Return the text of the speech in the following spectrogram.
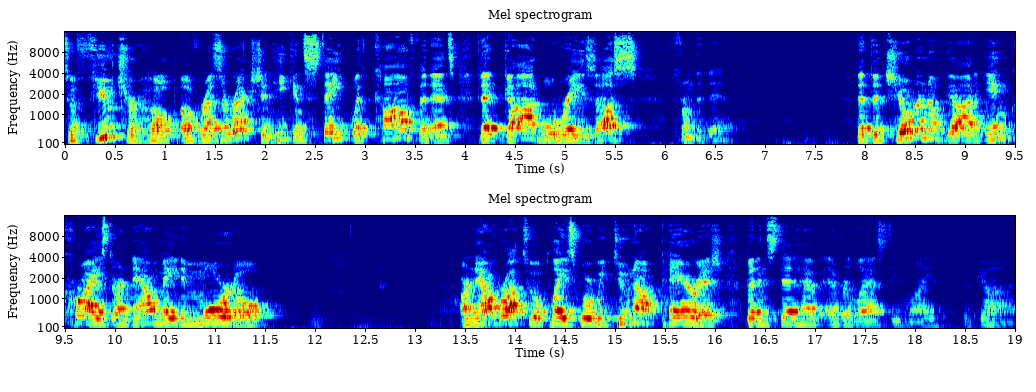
to future hope of resurrection. He can state with confidence that God will raise us from the dead. That the children of God in Christ are now made immortal, are now brought to a place where we do not perish, but instead have everlasting life with God.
